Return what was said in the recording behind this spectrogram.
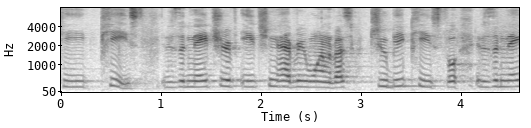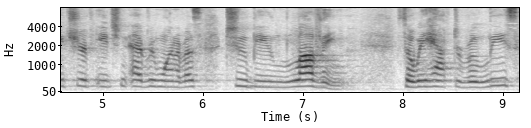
be peace. It is the nature of each and every one of us to be peaceful. It is the nature of each and every one of us to be loving. So we have to release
